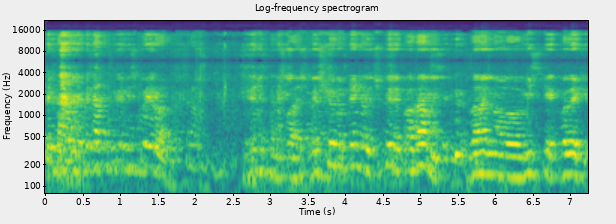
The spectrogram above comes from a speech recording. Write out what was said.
депутатів міської ради. Денис Станіславович, ви щойно прийняли чотири програми загальноміських великих,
